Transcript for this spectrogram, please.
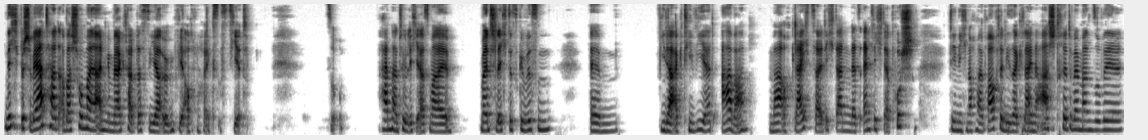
nicht beschwert hat, aber schon mal angemerkt hat, dass sie ja irgendwie auch noch existiert. So. Hat natürlich erstmal mein schlechtes Gewissen ähm, wieder aktiviert, aber war auch gleichzeitig dann letztendlich der Push, den ich nochmal brauchte, dieser kleine Arschtritt, wenn man so will.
